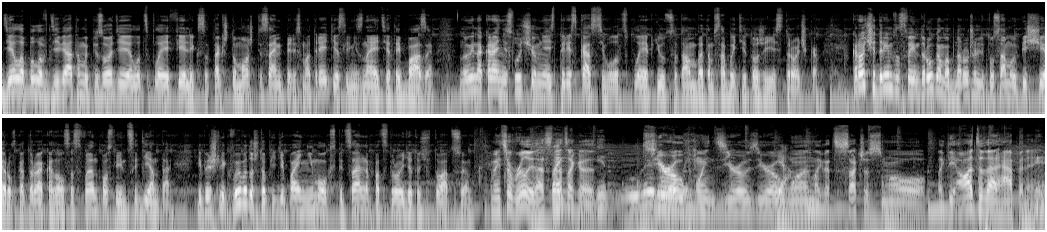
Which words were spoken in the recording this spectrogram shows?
Дело было в девятом эпизоде летсплея Феликса, так что можете сами пересмотреть, если не знаете этой базы. Ну и на крайний случай у меня есть пересказ всего летсплея Пьютса, там об этом событии тоже есть строчка. Короче, Дрим со своим другом обнаружили ту самую пещеру, в которой оказался Свен после инцидента, и пришли к выводу, что PewDiePie не мог специально подстроить эту ситуацию. I mean, so really, that's Like, that's like a it zero literally point zero zero Yeah. one. Like that's such a small. Like the odds of that happening.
